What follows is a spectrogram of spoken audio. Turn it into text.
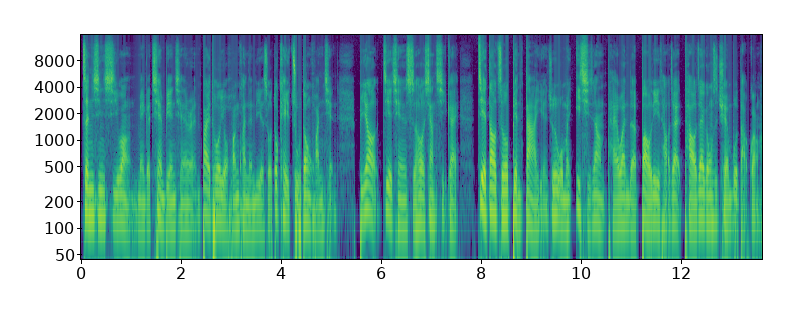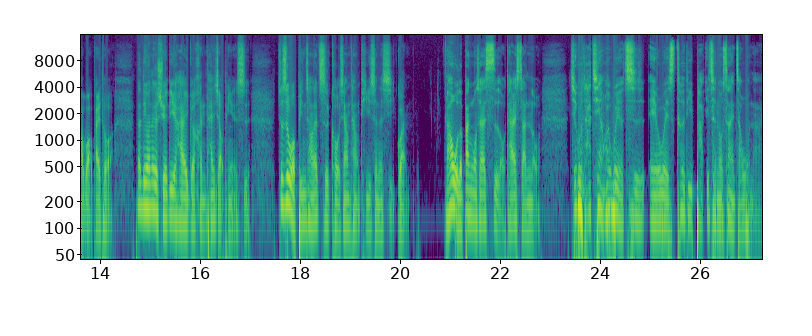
真心希望每个欠别人钱的人，拜托有还款能力的时候都可以主动还钱。不要借钱的时候像乞丐，借到之后变大爷，就是我们一起让台湾的暴力讨债讨债公司全部倒光，好不好？拜托。那另外那个学弟还有一个很贪小便宜的事，就是我平常在吃口香糖提神的习惯，然后我的办公室在四楼，他在三楼，结果他竟然会为了吃 Airways 特地爬一层楼上来找我拿，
